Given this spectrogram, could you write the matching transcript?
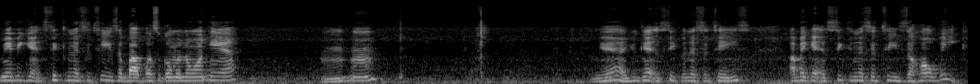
Maybe getting synchronicities about what's going on here. Mm-hmm. Yeah, you getting synchronicities. I've been getting synchronicities the whole week.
